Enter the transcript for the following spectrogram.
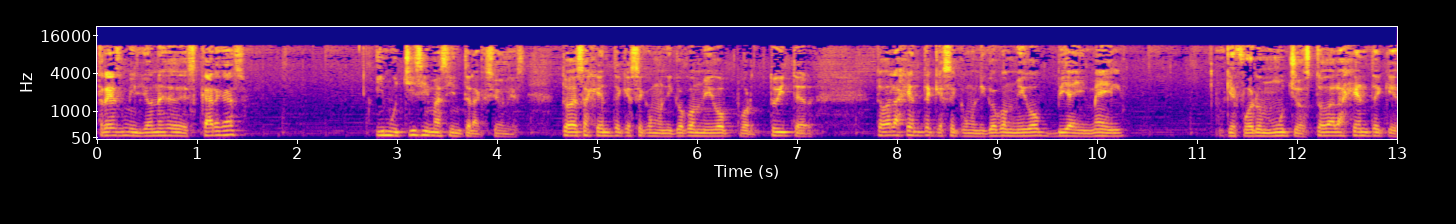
3 millones de descargas y muchísimas interacciones. Toda esa gente que se comunicó conmigo por Twitter, toda la gente que se comunicó conmigo vía email, que fueron muchos, toda la gente que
